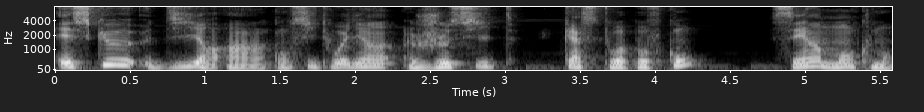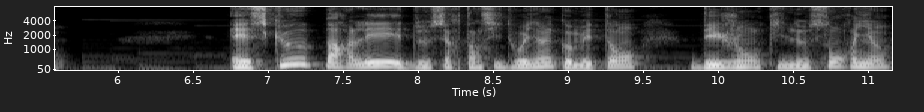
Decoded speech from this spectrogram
Est-ce que dire à un concitoyen, je cite, casse-toi pauvre con, c'est un manquement? Est-ce que parler de certains citoyens comme étant des gens qui ne sont rien,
